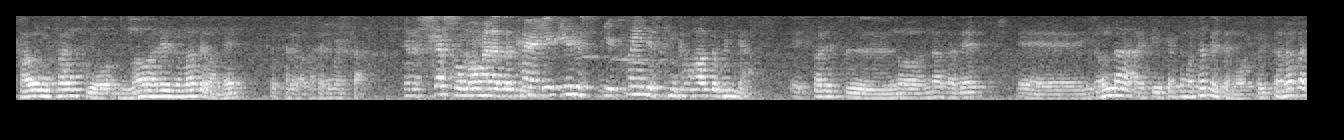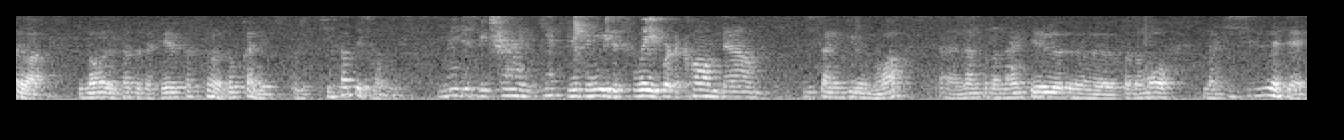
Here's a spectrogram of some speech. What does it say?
顔にパンチを見舞われるまではねと彼は語りました In a stressful moment as a parent, you, you're just, your plan just can go out the window. えーストレスの中で、えーいろんな計画も立ててもそういった中では今まで立てた計画というのはどっかに消さってしまうんです You may just be trying to get your baby to sleep or to calm down. 実際に起きるのはえーなんとか泣いている子供を泣き沈めて、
